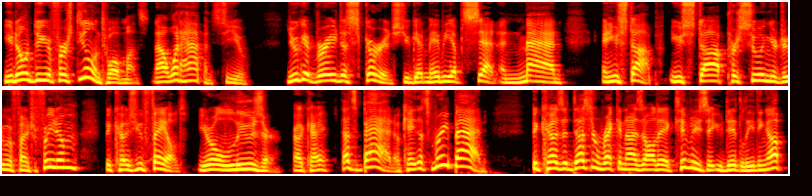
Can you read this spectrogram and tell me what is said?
you don't do your first deal in 12 months. Now, what happens to you? You get very discouraged. You get maybe upset and mad, and you stop. You stop pursuing your dream of financial freedom because you failed. You're a loser. Okay. That's bad. Okay. That's very bad because it doesn't recognize all the activities that you did leading up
